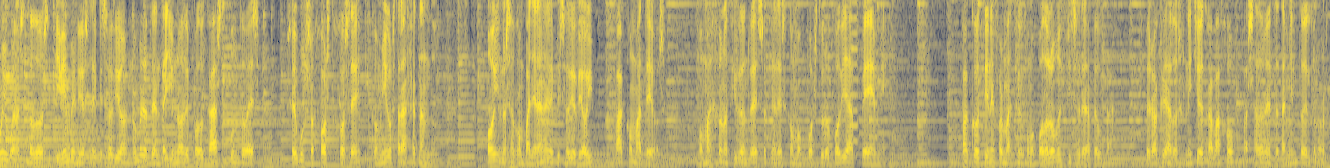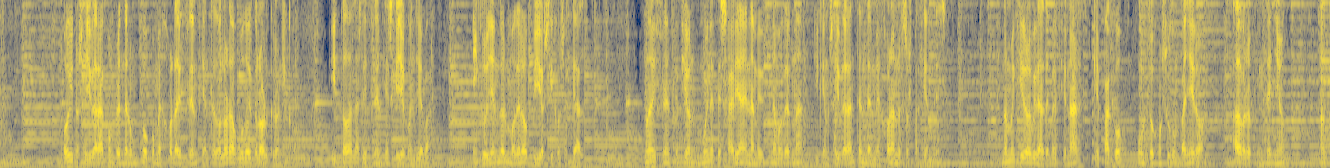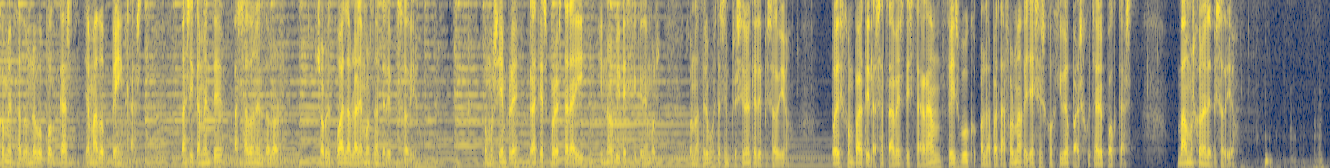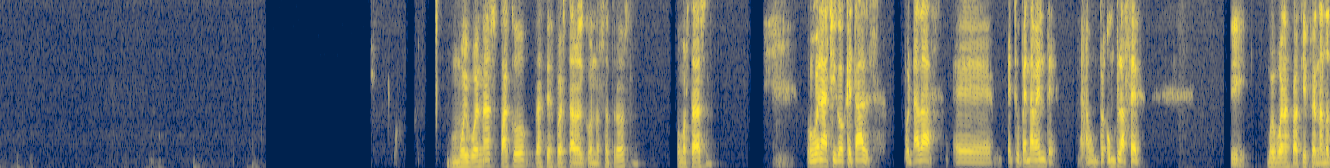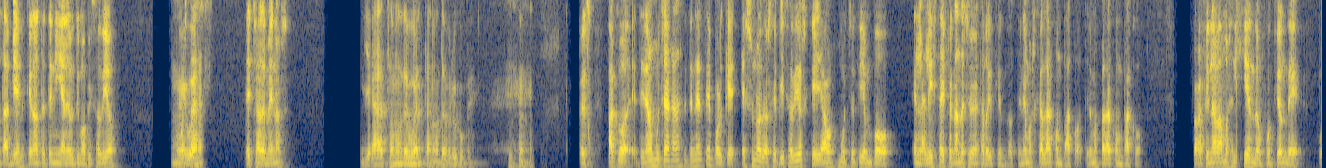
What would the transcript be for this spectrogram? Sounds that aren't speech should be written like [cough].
Muy buenas a todos y bienvenidos al episodio número 31 de podcast.es. Soy vuestro host José y conmigo estará Fernando. Hoy nos acompañará en el episodio de hoy Paco Mateos, o más conocido en redes sociales como Posturopodia PM. Paco tiene formación como podólogo y fisioterapeuta, pero ha creado su nicho de trabajo basado en el tratamiento del dolor. Hoy nos ayudará a comprender un poco mejor la diferencia entre dolor agudo y dolor crónico, y todas las diferencias que ello conlleva, incluyendo el modelo biopsicosocial, una diferenciación muy necesaria en la medicina moderna y que nos ayudará a entender mejor a nuestros pacientes. No me quiero olvidar de mencionar que Paco, junto con su compañero Álvaro Pinteño, han comenzado un nuevo podcast llamado Paincast, básicamente basado en el dolor, sobre el cual hablaremos durante el episodio. Como siempre, gracias por estar ahí y no olvidéis que queremos conocer vuestras impresiones del episodio. Podéis compartirlas a través de Instagram, Facebook o la plataforma que hayáis escogido para escuchar el podcast. Vamos con el episodio. Muy buenas, Paco. Gracias por estar hoy con nosotros. ¿Cómo estás? Muy buenas, chicos. ¿Qué tal? Pues nada, eh, estupendamente. Un, placer. Y muy buenas por aquí, Fernando, también, que no te tenía en el último episodio. Muy buenas. Te he echado de menos. Ya estamos de vuelta, no te preocupes. [laughs] Pues, Paco, teníamos muchas ganas de tenerte porque es uno de los episodios que llevamos mucho tiempo en la lista y Fernando siempre me estaba diciendo, tenemos que hablar con Paco, tenemos que hablar con Paco. Pero al final vamos eligiendo en función de, pues,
